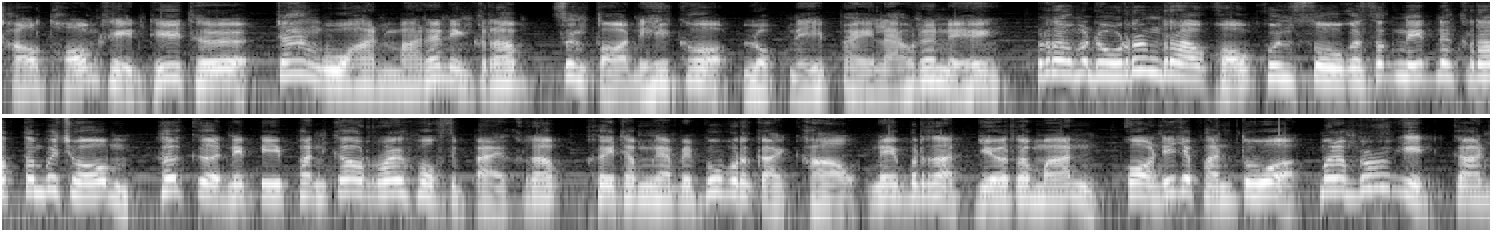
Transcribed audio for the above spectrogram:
ชาวท้องถิ่นที่เธอจ้างวานมานั่นเองครับ ซึ่งตอนนี้ก็หลบหนีไปแล้วนั่นเอง เรามาดูเรื่องราวของคุณซูกันสักนิดนะครับท่านผู้ชม เธอเกิดในปี 1968 ครับ เคยทำงานเป็นผู้ประกาศข่าวในบริษัทเยอรมัน ก่อนที่จะผันตัวมาทำธุรรกิจการ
